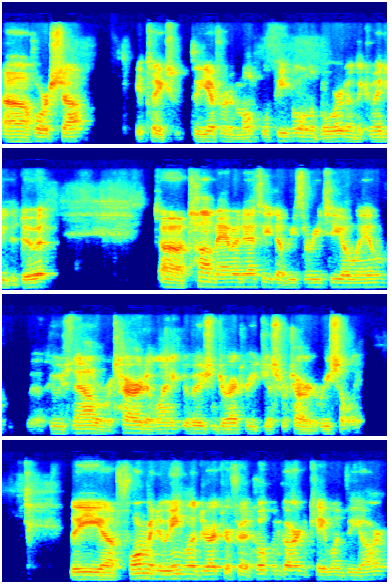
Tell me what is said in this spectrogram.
uh, horse shop. It takes the effort of multiple people on the board and the committee to do it. Uh, Tom Abernethy, W3TOM, who's now a retired Atlantic Division director. He just retired recently. The uh, former New England director, Fred Hopengarten, K1VR.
